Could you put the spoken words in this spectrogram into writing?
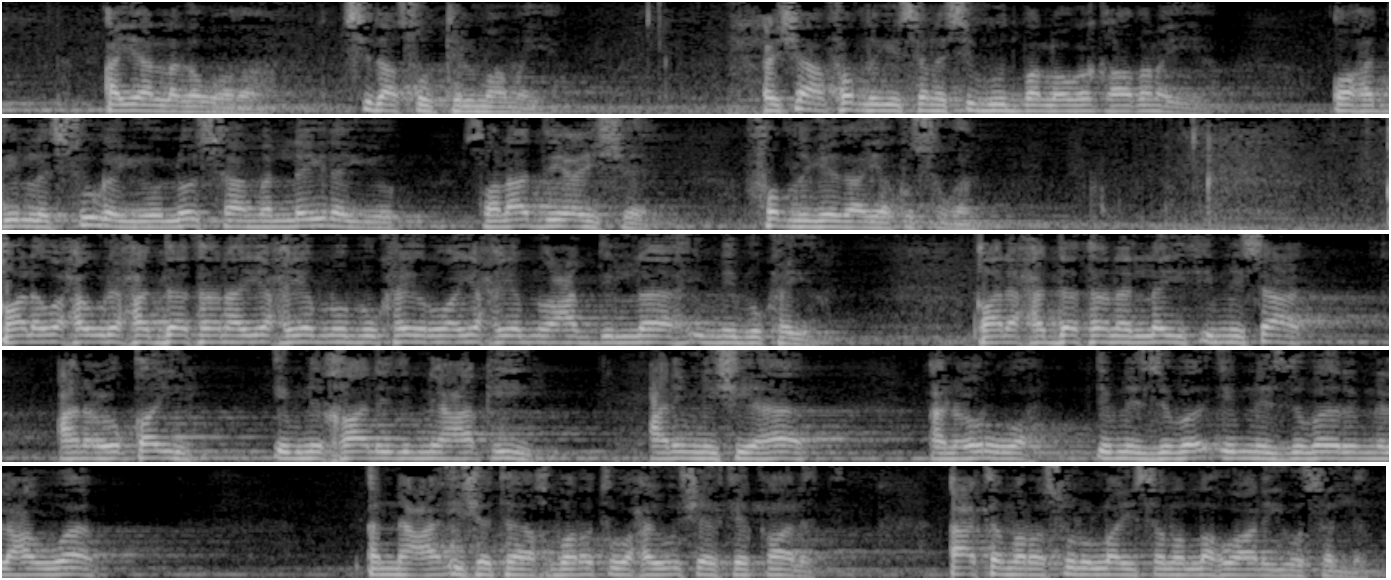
ayaa laga wadaa. Sidaasuu tilmaamaya. Cishaha fadligiisana si guud baa looga qaadanaya oo haddii la sugayo loo saamalaynayo salaadii cishe fadligeeda ayaa ku sugan. Qaala waxa ui xadaana yaxya bnu bukayr wa yaxya bnu cabdilaah bni bukayr. Qaala xadaana lay bni sacd can cuqayl bni khalid bni caqiil can ibni shihaab can curwa bni zubayr bni اlcawaam ana caaishaa ahbaratu waxay u sheegtay qaalat actama rasuul lahi sal اllahu alayh wasalam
